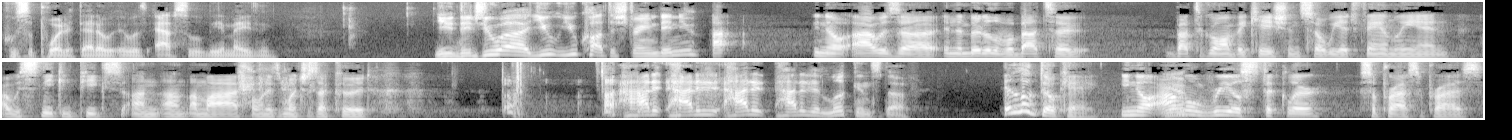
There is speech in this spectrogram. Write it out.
who supported that it, it was absolutely amazing you did you uh you you caught the stream didn't you I, you know, I was uh, in the middle of about to about to go on vacation, so we had family, and I was sneaking peeks on, on, on my iPhone as much as I could. how did how did it how did how did it look and stuff It looked okay. You know, I'm Yeah. a real stickler. Surprise, surprise.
